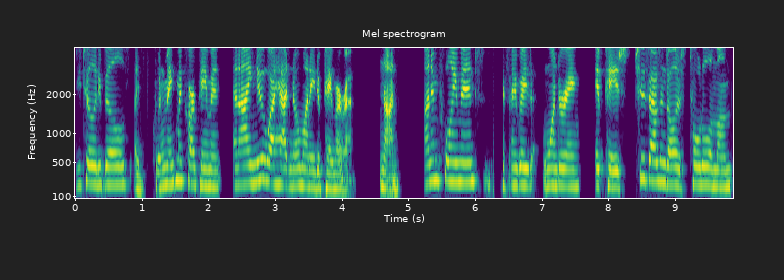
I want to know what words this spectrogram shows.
utility bills. I couldn't make my car payment. And I knew I had no money to pay my rent. None. Unemployment, if anybody's wondering, it pays $2,000 total a month,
